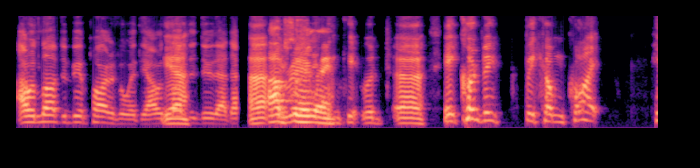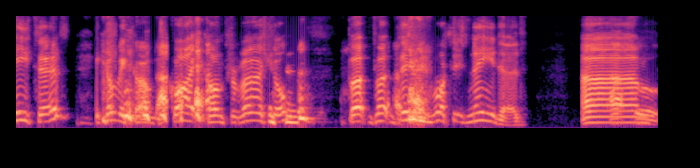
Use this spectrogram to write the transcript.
I would love to be a part of it with you. I would yeah. love to do that. that- uh, Absolutely, really think it would. Uh, it could be become quite heated. It could become quite controversial, but but this is what is needed. Um,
